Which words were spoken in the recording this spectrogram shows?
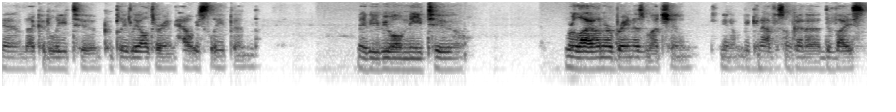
and that could lead to completely altering how we sleep, and maybe we won't need to rely on our brain as much, and you know we can have some kind of device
